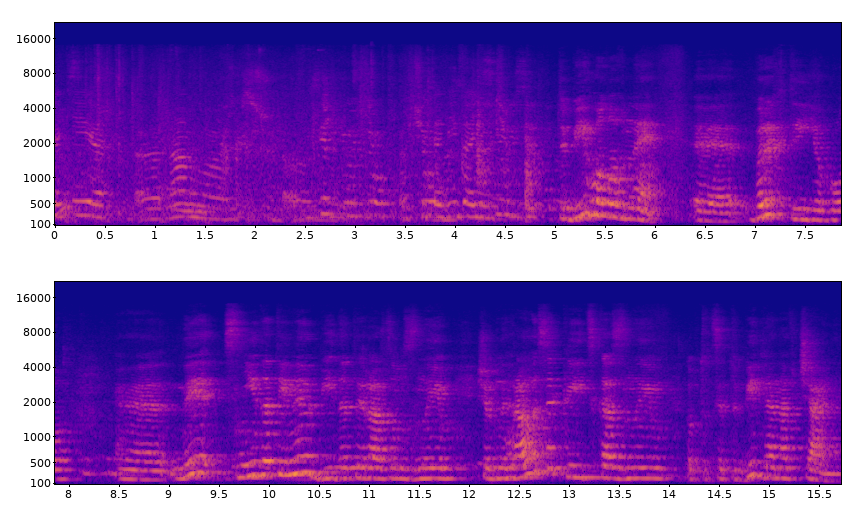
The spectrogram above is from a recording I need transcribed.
які е, нам е, е, вчителі дають. Тобі головне е, берегти його, е, не снідати і не обідати разом з ним, щоб не гралася кицька з ним. Тобто це тобі для навчання.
